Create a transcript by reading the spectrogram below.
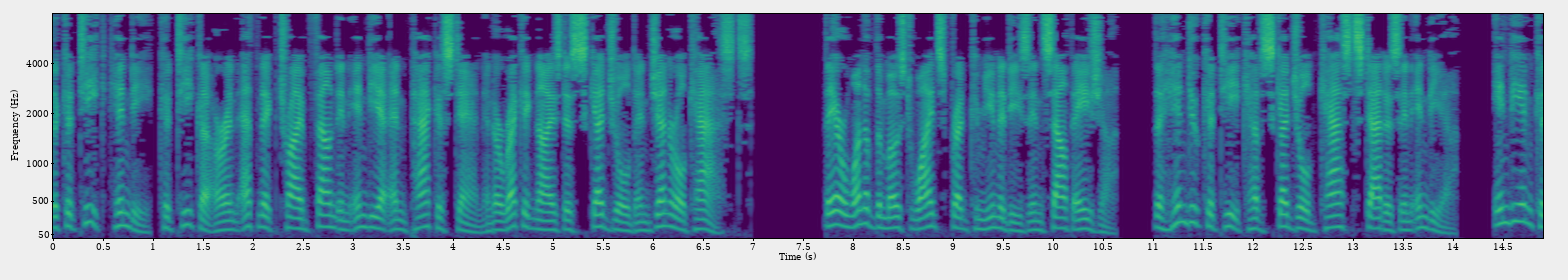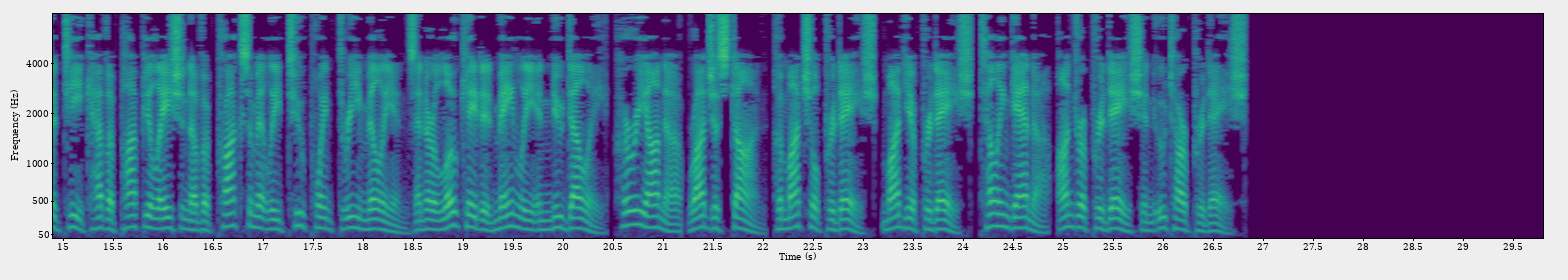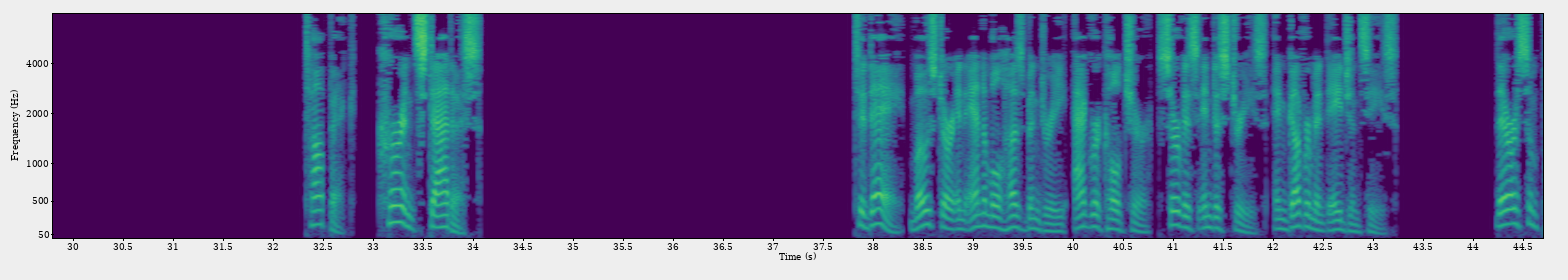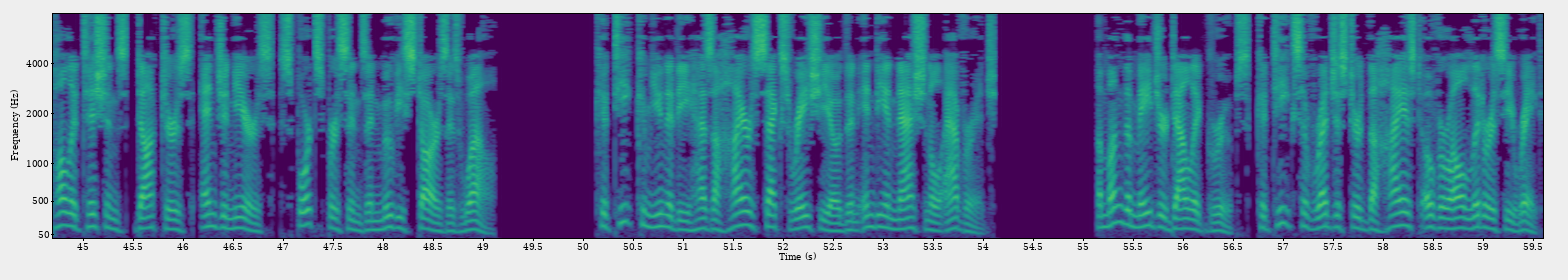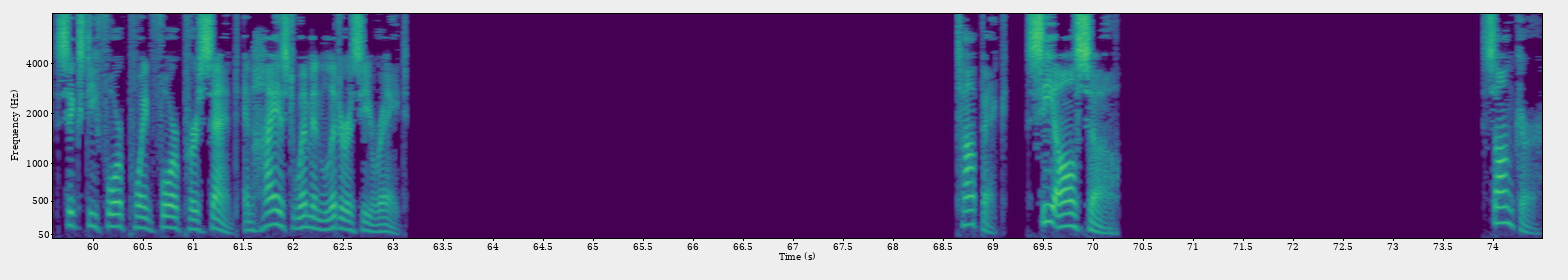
The Khatik Hindi, Katika are an ethnic tribe found in India and Pakistan and are recognized as scheduled and general castes. They are one of the most widespread communities in South Asia. The Hindu Khatik have scheduled caste status in India. Indian Khatik have a population of approximately 2.3 millions and are located mainly in New Delhi, Haryana, Rajasthan, Himachal Pradesh, Madhya Pradesh, Telangana, Andhra Pradesh and Uttar Pradesh. Current status Today, most are in animal husbandry, agriculture, service industries, and government agencies. There are some politicians, doctors, engineers, sportspersons and movie stars as well. Khatik community has a higher sex ratio than Indian national average. Among the major Dalit groups, Khatiks have registered the highest overall literacy rate and highest women literacy rate. See also. Sonkar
